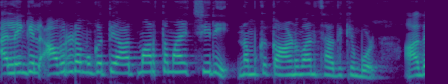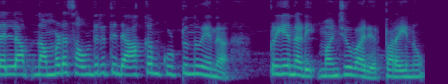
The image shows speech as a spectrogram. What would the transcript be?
അല്ലെങ്കിൽ അവരുടെ മുഖത്തെ ആത്മാർത്ഥമായ ചിരി നമുക്ക് കാണുവാൻ സാധിക്കുമ്പോൾ അതെല്ലാം നമ്മുടെ സൗന്ദര്യത്തിന്റെ ആക്കം കൂട്ടുന്നുവെന്ന് പ്രിയ നടി മഞ്ജു വാര്യർ പറയുന്നു.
